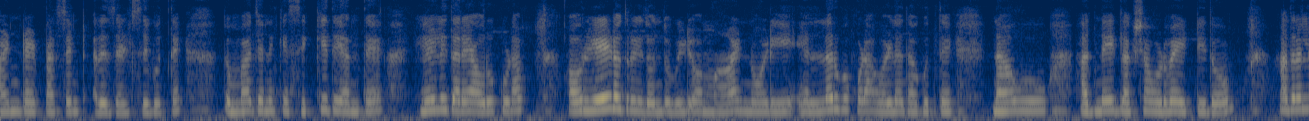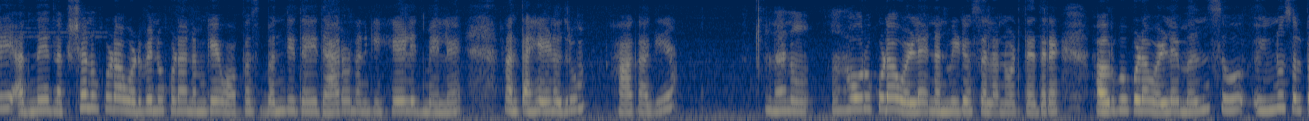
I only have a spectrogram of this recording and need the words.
ಹಂಡ್ರೆಡ್ ಪರ್ಸೆಂಟ್ ರಿಸಲ್ಟ್ ಸಿಗುತ್ತೆ. ತುಂಬ ಜನಕ್ಕೆ ಸಿಕ್ಕಿದೆಯಂತೆ ಹೇಳಿದ್ದಾರೆ. ಅವರು ಕೂಡ ಅವ್ರು ಹೇಳಿದ್ರು ಇದೊಂದು ವಿಡಿಯೋ ಮಾಡಿ ನೋಡಿ ಎಲ್ಲರಿಗೂ ಕೂಡ ಒಳ್ಳೆಯದಾಗುತ್ತೆ ನಾವು ಹದಿನೈದು ಲಕ್ಷ ಒಡವೆ ಇಟ್ಟಿದ್ದು. ಅದರಲ್ಲಿ ಹದಿನೈದು ಲಕ್ಷನೂ ಕೂಡ ಒಡವೆನೂ ಕೂಡ ನಮಗೆ ವಾಪಸ್ ಬಂದಿದೆ. ಇದ್ಯಾರೋ ನನಗೆ ಹೇಳಿದ ಮೇಲೆ ಅಂತ ಹೇಳಿದ್ರು. ಹಾಗಾಗಿ ನಾನು, ಅವರು ಕೂಡ ಒಳ್ಳೆ ನನ್ನ ವೀಡಿಯೋಸ್ ಎಲ್ಲ ನೋಡ್ತಾ ಇದ್ದಾರೆ. ಅವ್ರಿಗೂ ಕೂಡ ಒಳ್ಳೆ ಮನಸ್ಸು ಇನ್ನೂ ಸ್ವಲ್ಪ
